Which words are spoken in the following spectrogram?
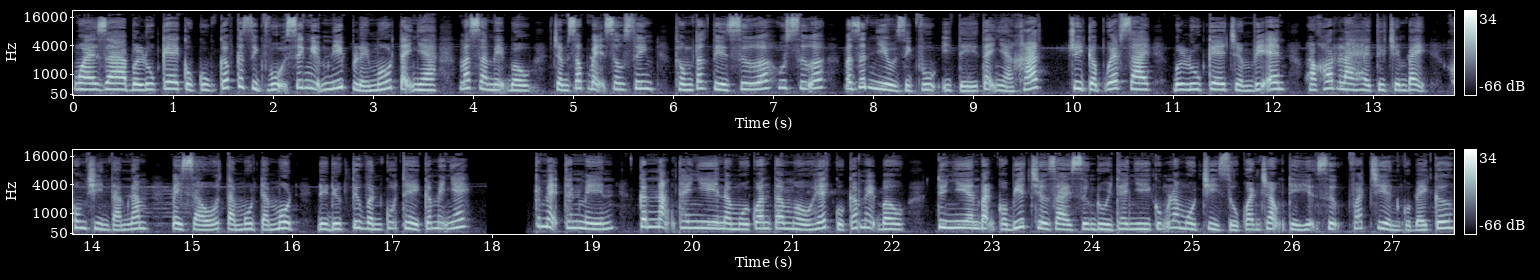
Ngoài ra, Bluecare còn cung cấp các dịch vụ xét nghiệm níp lấy mốt tại nhà, massage mẹ bầu, chăm sóc mẹ sau sinh, thông tắc tia sữa, hút sữa và rất nhiều dịch vụ y tế tại nhà khác. Truy cập website bluecare.vn hoặc hotline 24 7 0985 76 8181 để được tư vấn cụ thể các mẹ nhé. Các mẹ thân mến, cân nặng thai nhi là mối quan tâm hầu hết của các mẹ bầu. Tuy nhiên, bạn có biết chiều dài xương đùi thai nhi cũng là một chỉ số quan trọng thể hiện sự phát triển của bé cưng?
